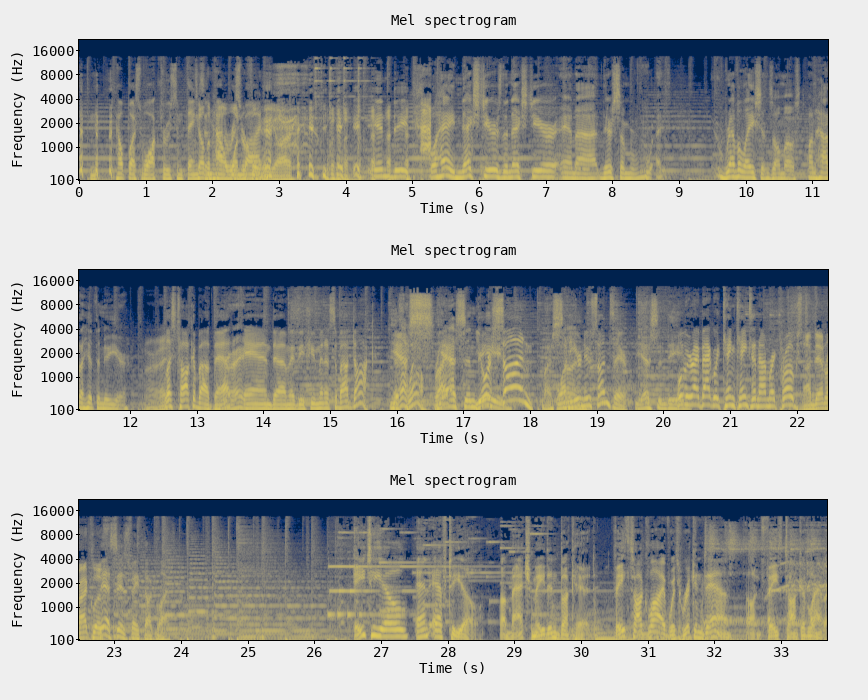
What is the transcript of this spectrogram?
n- help us walk through some things. Tell them and how wonderful we are. Indeed. Well, hey, next year is the next year, and uh, there's some re- revelations almost on how to hit the new year. All right. Let's talk about that All right. and uh, maybe a few minutes about Doc. as Yes. well, right? Yes, indeed. Your son, My son. one of your new sons there. Yes, indeed. We'll be right back with Kenn Kington. I'm Rick Probst. I'm Dan Ratcliffe. This is Faith Talk Live. ATL and FTL, a match made in Buckhead. Faith Talk Live with Rick and Dan on Faith Talk Atlanta.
